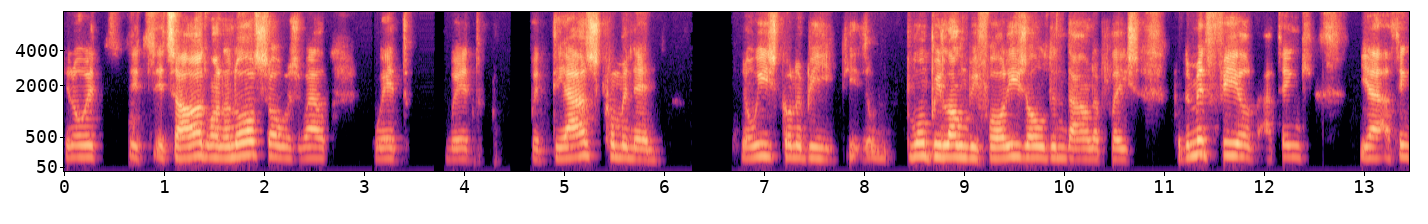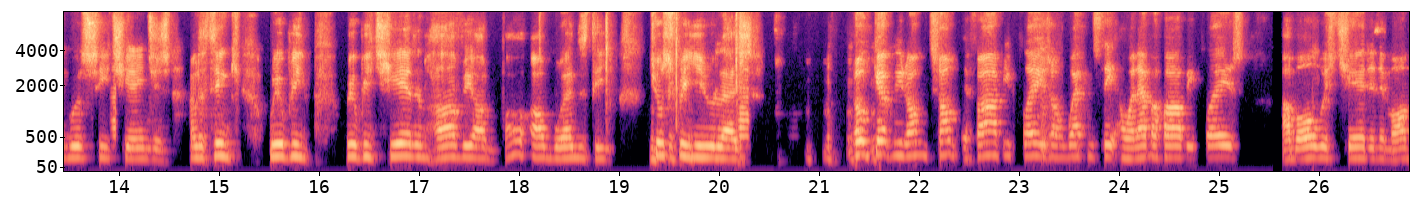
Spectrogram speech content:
You know, it, it's it's a hard one, and also as well with with with Diaz coming in, You know, he's going to be, it won't be long before he's holding down a place. But the midfield, I think, yeah, I think we'll see changes, and I think we'll be we'll be cheering Harvey on on Wednesday just for you, Les. Don't get me wrong, Tom. If Harvey plays on Wednesday, and whenever Harvey plays, I'm always cheering him on.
